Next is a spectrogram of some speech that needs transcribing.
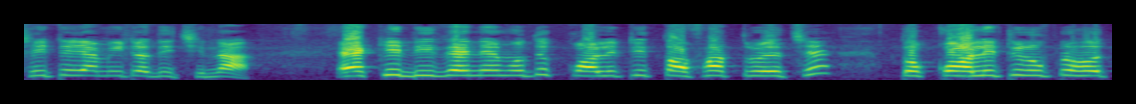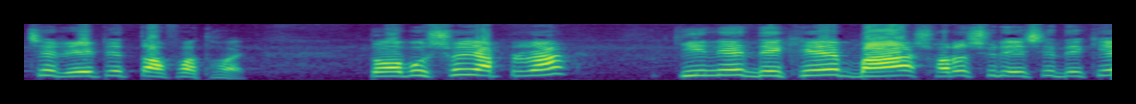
সেটাই আমি এটা দিচ্ছি। না, একই ডিজাইনের মধ্যে কোয়ালিটির তফাত রয়েছে। তো কোয়ালিটির উপরে হচ্ছে রেটের তফাত হয়। তো অবশ্যই আপনারা কিনে দেখে বা সরাসরি এসে দেখে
